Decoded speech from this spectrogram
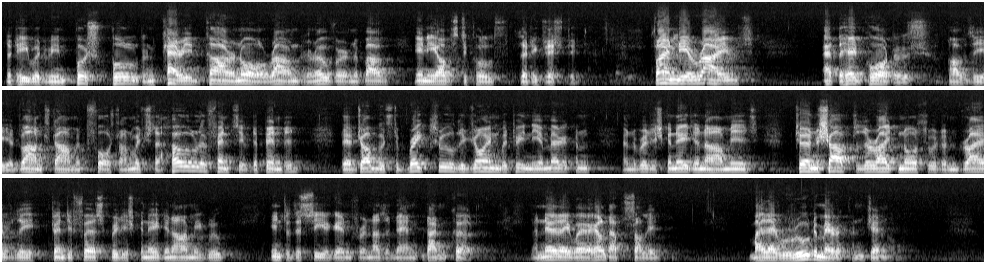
that he would have been pushed, pulled, and carried, car and all, round and over and above any obstacles that existed. Finally arrives at the headquarters of the advanced armored force on which the whole offensive depended their job was to break through the join between the American and the British Canadian armies, turn sharp to the right northward, and drive the 21st British Canadian Army Group into the sea again for another Dun- Dunkirk. And there they were, held up solid, by that rude American general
